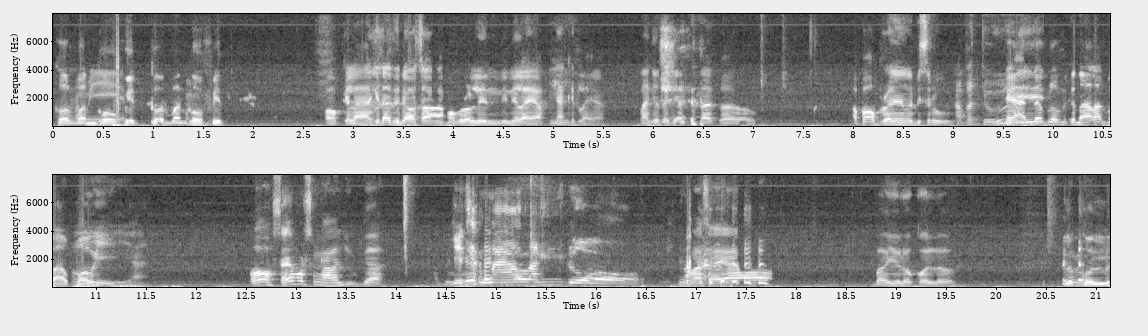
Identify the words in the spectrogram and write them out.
Korban Amin. COVID, korban COVID. Oke lah, kita tidak usah ngobrolin inilah ya, penyakit Iya. lah ya. Lanjut aja kita ke apa obrolan yang lebih seru. Apa tuh? Eh, Anda belum kenalan, Pak Oh iya. Oh, saya harus kenalan juga. Jadi kenalan dong. Nama saya Bayu Lokolo. Kul.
